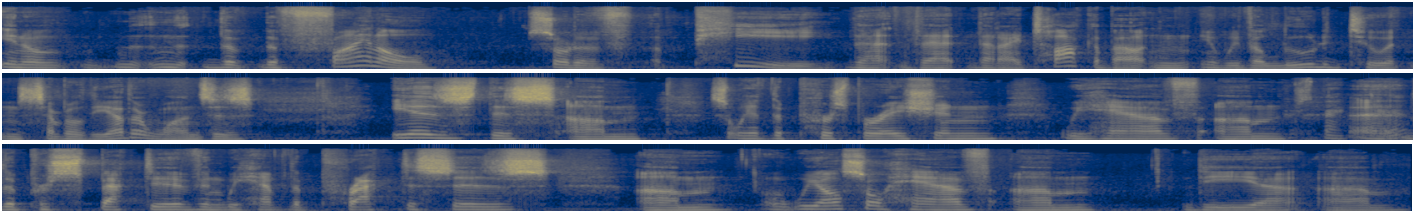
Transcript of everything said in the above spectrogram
you know, the, the the final sort of P that that that I talk about, and we've alluded to it in several of the other ones, is is this um, so we have the perspiration we have um, uh, the perspective and we have the practices. Um, we also have um, the uh, um,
